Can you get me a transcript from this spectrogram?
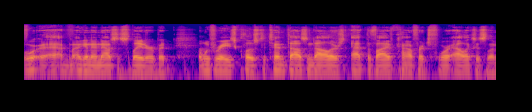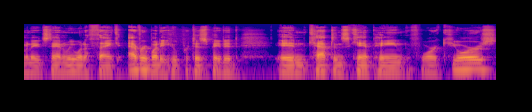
I'm going to announce this later, but we've raised close to $10,000 at the Vive conference for Alex's Lemonade Stand. We want to thank everybody who participated in Captain's campaign for cures.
